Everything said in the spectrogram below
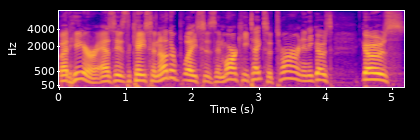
But here, as is the case in other places in Mark, he takes a turn and he goes, goes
